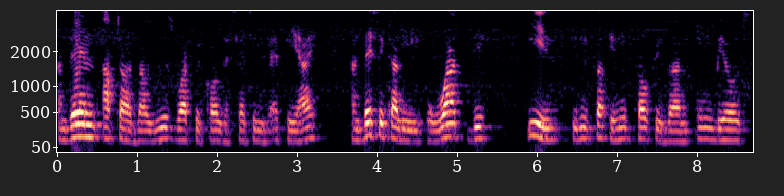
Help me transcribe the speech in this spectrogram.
And then afterwards I'll use what we call the settings API and basically what this is in, itself is an inbuilt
